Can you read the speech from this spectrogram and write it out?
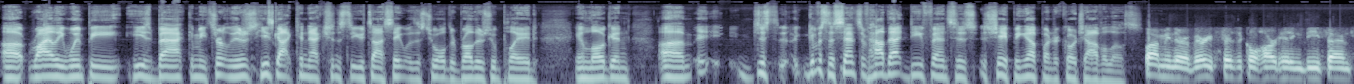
Uh, Riley Whimpey, he's back. I mean, certainly he's got connections to Utah State with his two older brothers who played in Logan. Um, just give us a sense of how that defense is shaping up under Coach Avalos. Well, I mean, they're a very physical, hard-hitting defense.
